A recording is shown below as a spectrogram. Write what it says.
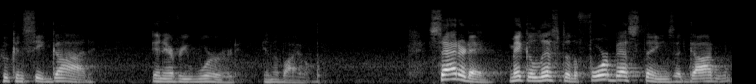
who can see God in every word in the Bible. Saturday, make a list of the four best things that God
